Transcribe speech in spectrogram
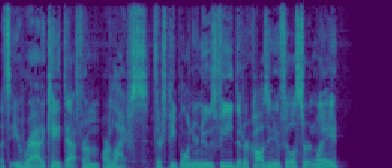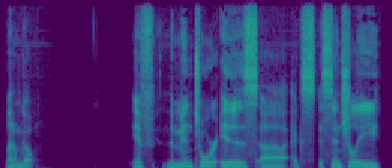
Let's eradicate that from our lives. If there's people on your news feed that are causing you to feel a certain way, let them go. If the mentor is uh, essentially,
